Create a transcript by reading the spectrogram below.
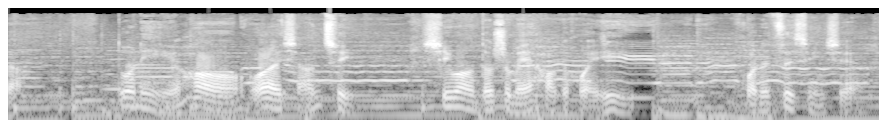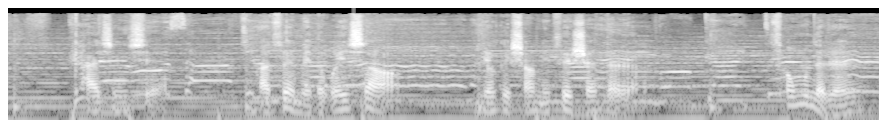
了，多年以后偶尔想起，希望都是美好的回忆。活得自信些，开心些，把最美的微笑留给伤你最深的人。聪明的人。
